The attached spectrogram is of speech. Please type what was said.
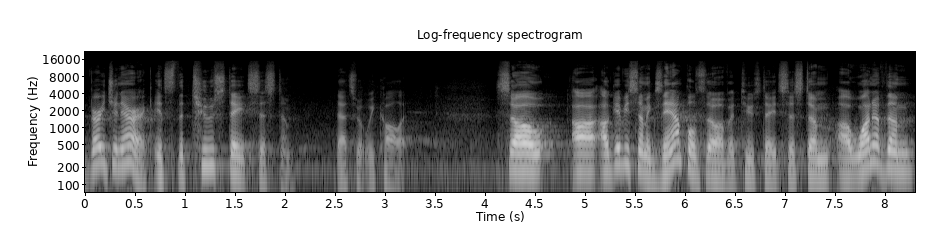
very generic. It's the two-state system. That's what we call it. So uh, I'll give you some examples, though, of a two-state system. Uh, one of them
